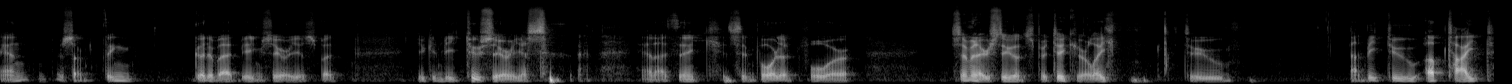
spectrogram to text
And there's something good about being serious, but you can be too serious. and I think it's important for seminary students, particularly, to not be too uptight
